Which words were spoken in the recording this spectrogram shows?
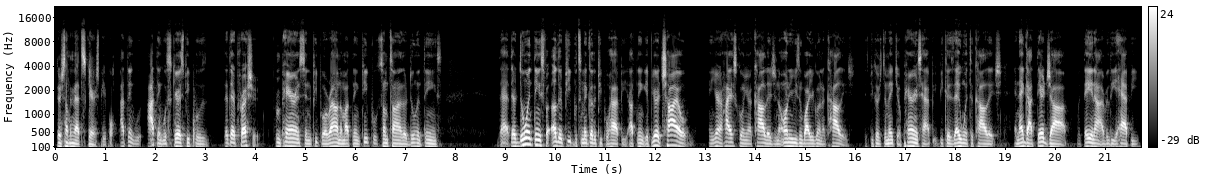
there's something that scares people. I think I think what scares people is that they're pressured from parents and the people around them. I think people sometimes are doing things that they're doing things for other people to make other people happy. I think if you're a child and you're in high school and you're in college, and the only reason why you're going to college is because to make your parents happy because they went to college and they got their job, but they're not really happy.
